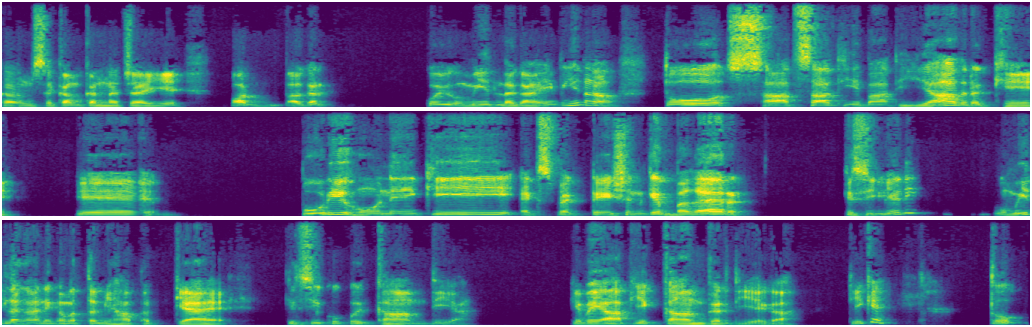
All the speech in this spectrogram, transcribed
کم سے کم کرنا چاہیے اور اگر کوئی امید لگائیں بھی نا تو ساتھ ساتھ یہ بات یاد رکھیں کہ پوری ہونے کی ایکسپیکٹیشن کے بغیر کسی یعنی امید لگانے کا مطلب یہاں پر کیا ہے؟ کسی کو کوئی کام دیا کہ بھئی آپ یہ کام کر دیے گا، ٹھیک ہے؟ تو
